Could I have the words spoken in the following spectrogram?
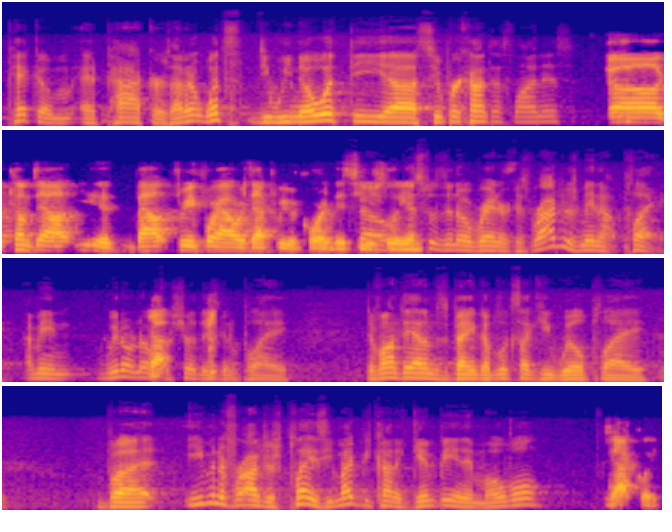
pick 'em at Packers. I don't. What's do we know what the uh, super contest line is? Uh, it comes out about three, four hours after we record this So usually. this was a no-brainer because Rodgers may not play. I mean, we don't know Yeah. for sure that he's going to play. Davante Adams is banged up. Looks like he will play. But even if Rodgers plays, he might be kind of gimpy and immobile. exactly.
